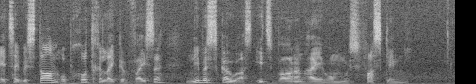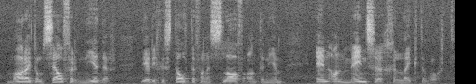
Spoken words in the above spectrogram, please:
het sy bestaan op God gelyke wyse nie beskou as iets waaraan hy hom moes vasklem nie, maar hy het homself verneder deur die gestalte van 'n slaaf aan te neem en aan mense gelyk te word.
